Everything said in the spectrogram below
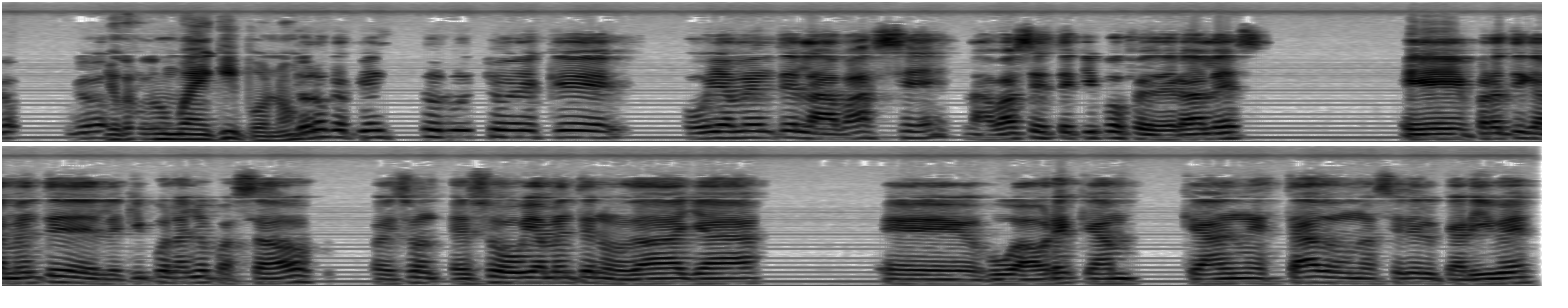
yo, yo- yo creo que es un buen equipo, ¿no? Yo lo que pienso, Lucho, es que obviamente la base, la base de este equipo federal es eh, prácticamente el equipo del año pasado. Eso, eso obviamente nos da ya eh, jugadores que han, que han estado en una serie del Caribe.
